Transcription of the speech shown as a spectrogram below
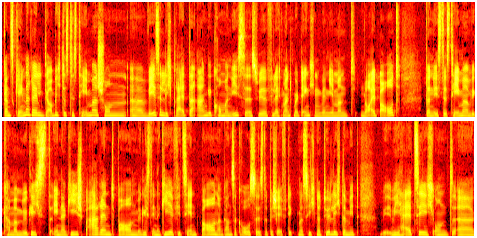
ganz generell glaube ich, dass das Thema schon äh, wesentlich breiter angekommen ist, als wir vielleicht manchmal denken. Wenn jemand neu baut, dann ist das Thema, wie kann man möglichst energiesparend bauen, möglichst energieeffizient bauen, ein ganz großes. Da beschäftigt man sich natürlich damit, wie heize ich und äh,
